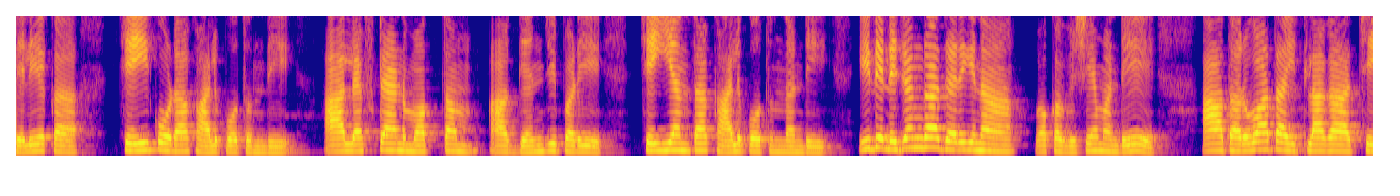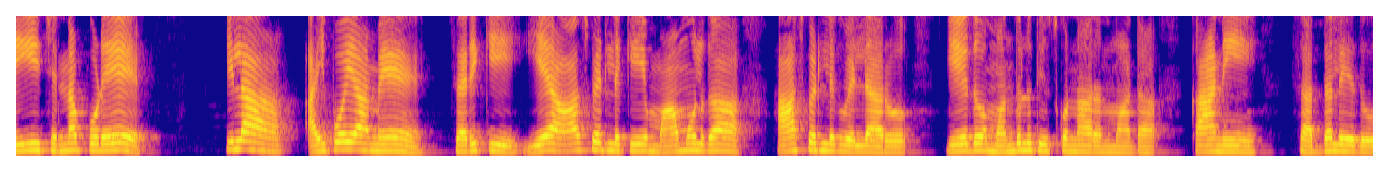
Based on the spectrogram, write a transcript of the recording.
తెలియక చెయ్యి కూడా కాలిపోతుంది. ఆ లెఫ్ట్ హ్యాండ్ మొత్తం ఆ గంజి పడి చెయ్యంతా కాలిపోతుందండి. ఇది నిజంగా జరిగిన ఒక విషయం అండి ఆ తరువాత ఇట్లాగా చెయ్యి చిన్నప్పుడే ఇలా అయిపోయామే సరికి ఏ హాస్పిటల్కి మామూలుగా హాస్పిటల్కి వెళ్ళారు. ఏదో మందులు తీసుకున్నారనమాట కానీ సర్దలేదు.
